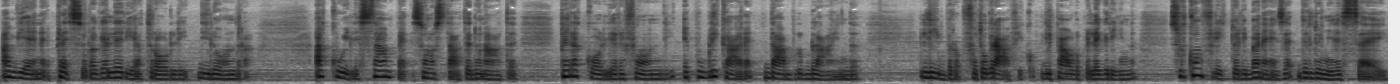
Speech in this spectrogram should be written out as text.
avviene presso la Galleria Trolli di Londra, a cui le stampe sono state donate per raccogliere fondi e pubblicare Double Blind, libro fotografico di Paolo Pellegrin sul conflitto libanese del 2006.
